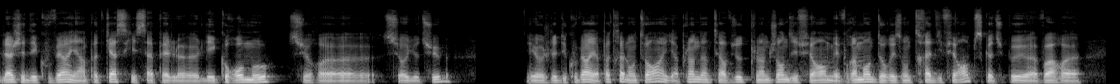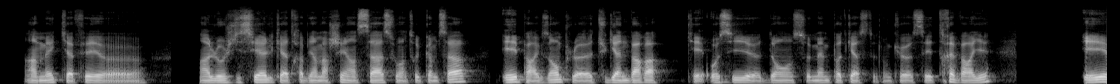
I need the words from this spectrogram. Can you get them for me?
Là, j'ai découvert, il y a un podcast qui s'appelle Les Gros Mots sur, sur YouTube. Et je l'ai découvert il n'y a pas très longtemps. Il y a plein d'interviews de plein de gens différents, mais vraiment d'horizons très différents, parce que tu peux avoir un mec qui a fait un logiciel qui a très bien marché, un SaaS ou un truc comme ça, et par exemple Tugan Barra, qui est aussi dans ce même podcast. Donc c'est très varié. Et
